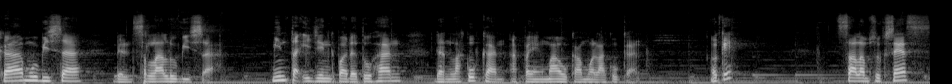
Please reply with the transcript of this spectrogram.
kamu bisa, dan selalu bisa. Minta izin kepada Tuhan dan lakukan apa yang mau kamu lakukan. Oke? Salam sukses.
